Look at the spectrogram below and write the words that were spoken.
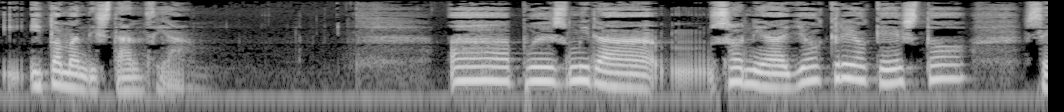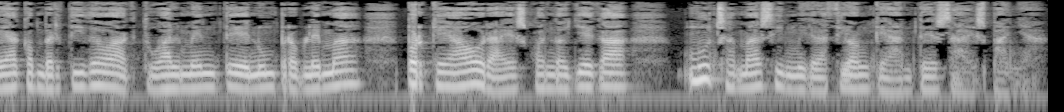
y toman distancia. Ah, pues mira, Sonia, yo creo que esto se ha convertido actualmente en un problema porque ahora es cuando llega mucha más inmigración que antes a España.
